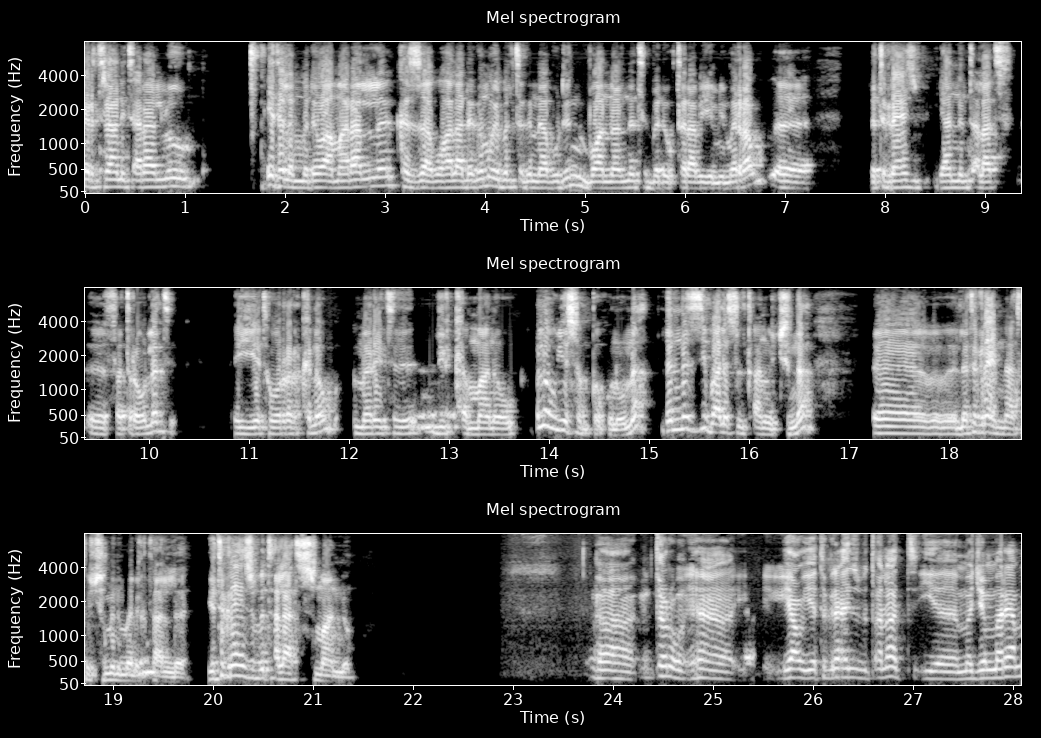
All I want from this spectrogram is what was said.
ኤርትራን ይጠራሉ፣ የተለመደው አማራ አለ። ከዛ በኋላ ደግሞ የብልጽግና ቡድን በዋናነት በዶክተር አብይ የሚመራው ለትግራይ ህዝብ ያንን ጠላት ፈጥረውለት እየተወረርክ ነው፣ መሬት ሊቀማ ነው ብለው እየሰበኩ ነው እና ለእነዚህ ባለስልጣኖች እና ለትግራይ እናቶች ምን መልእክት አለ? የትግራይ ህዝብ ጠላትስ ማን ነው? ጥሩ ያው የትግራይ ህዝብ ጠላት የመጀመሪያም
